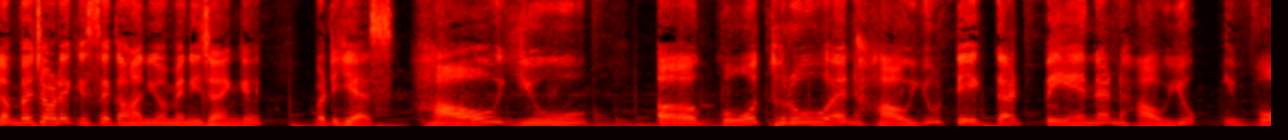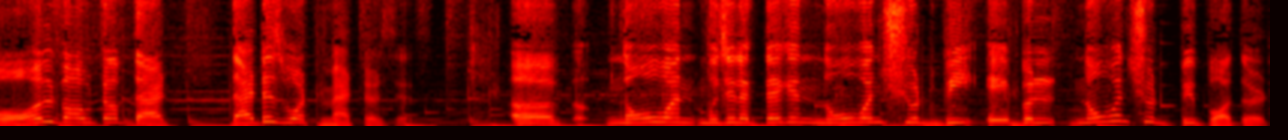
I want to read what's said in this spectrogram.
लंबे चौड़े किस्से कहानियों में नहीं जाएँगे but yes how you go through through and how you that and how you evolve out of that that is what matters is. Uh, no one मुझे लगता है कि no one should be able no one should be bothered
